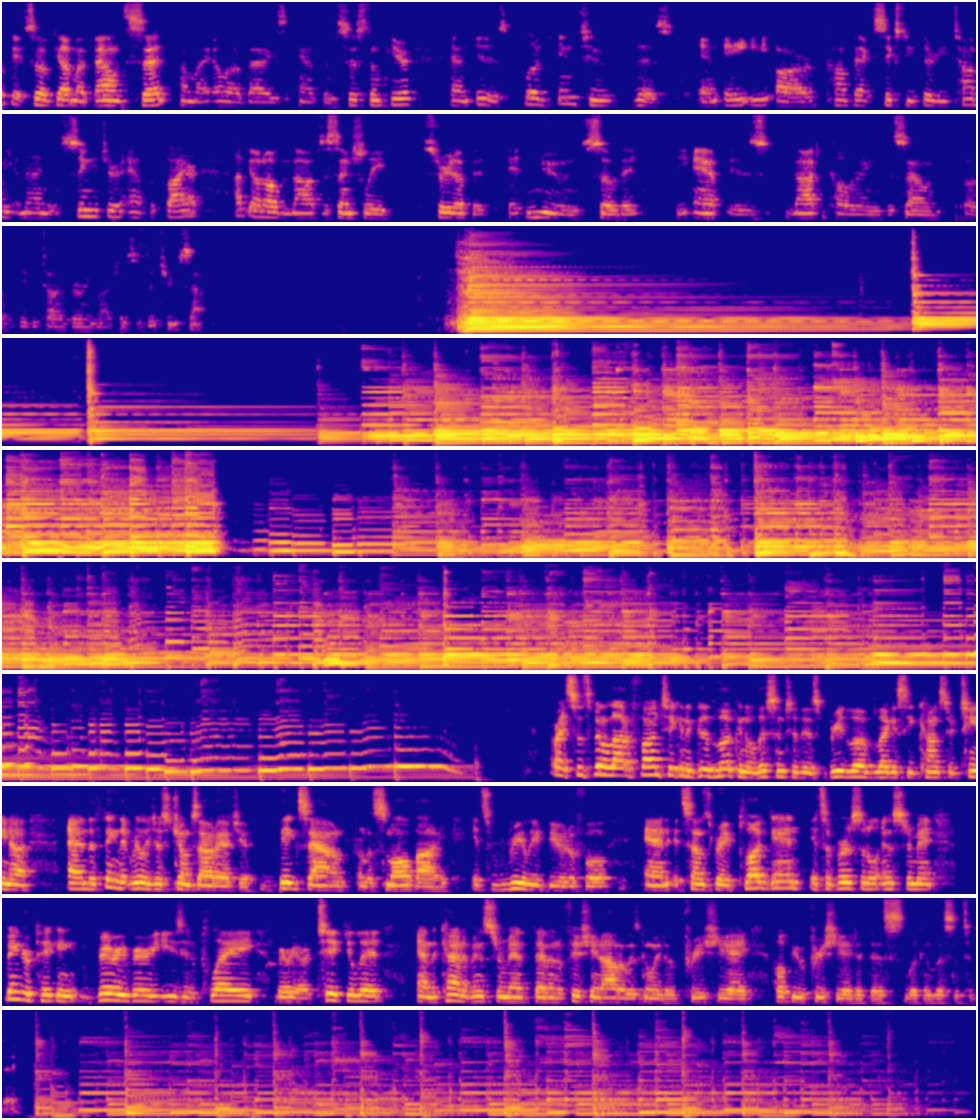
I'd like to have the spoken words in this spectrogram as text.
Okay, so I've got my balance set on my LR Baggs Anthem system here, and it is plugged into this an AER Compact 6030 Tommy Emmanuel signature amplifier. I've got all the knobs essentially straight up at, at noon so that the amp is not coloring the sound of the guitar very much. This is the true sound. All right, so it's been a lot of fun taking a good look and a listen to this Breedlove Legacy Concertina. And the thing that really just jumps out at you, big sound from a small body. It's really beautiful and it sounds great plugged in. It's a versatile instrument. Finger picking, very, very easy to play, very articulate, and the kind of instrument that an aficionado is going to appreciate. Hope you appreciated this look and listen today.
